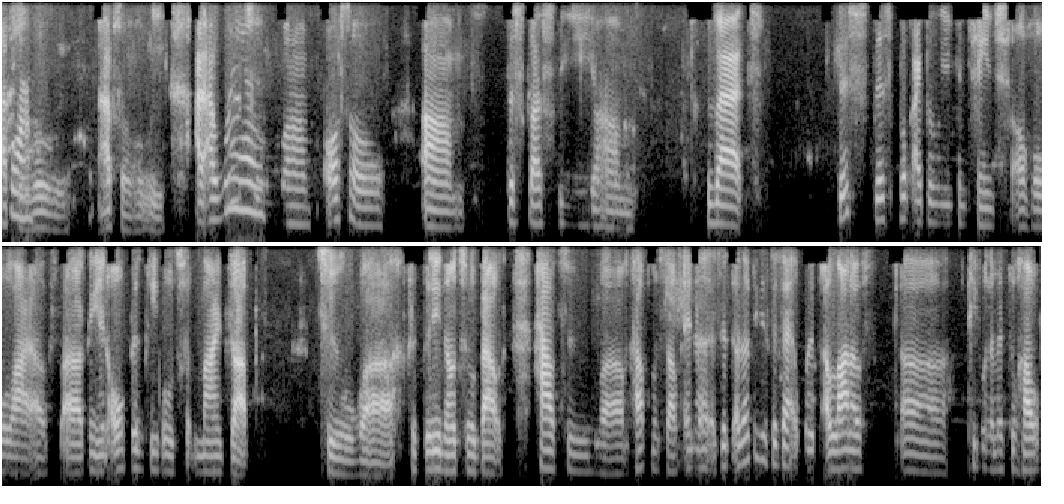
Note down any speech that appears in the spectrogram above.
Absolutely. Absolutely. I, I want to um, also um, discuss the um, that this this book I believe can change a whole lot of uh, and open people's minds up to uh to you know to about how to um help themselves. And uh, the other thing is that with a lot of uh people in the mental health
